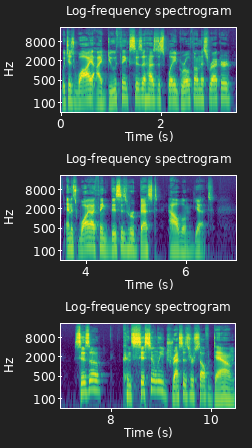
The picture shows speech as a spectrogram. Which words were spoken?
which is why I do think SZA has displayed growth on this record, and it's why I think this is her best album yet. SZA consistently dresses herself down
